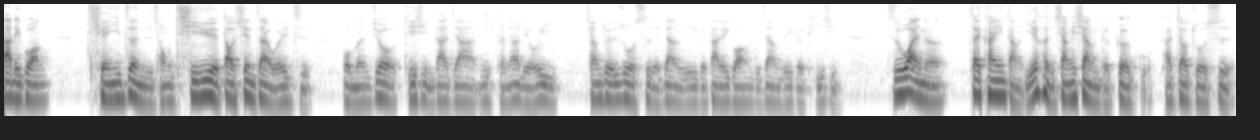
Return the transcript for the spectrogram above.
大力光前一阵子从七月到现在为止，我们就提醒大家，你可能要留意相对弱势的这样子一个大力光的这样的一个提醒。之外呢，再看一档也很相像的个股，它叫做是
